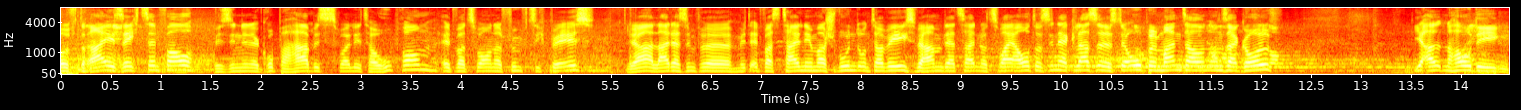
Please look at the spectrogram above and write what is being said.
Golf 3 16V. Wir sind in der Gruppe H bis 2 Liter Hubraum, etwa 250 PS. Ja, leider sind wir mit etwas Teilnehmerschwund unterwegs. Wir haben derzeit nur zwei Autos in der Klasse, das ist der Opel Manta und unser Golf. Die alten Haudegen.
